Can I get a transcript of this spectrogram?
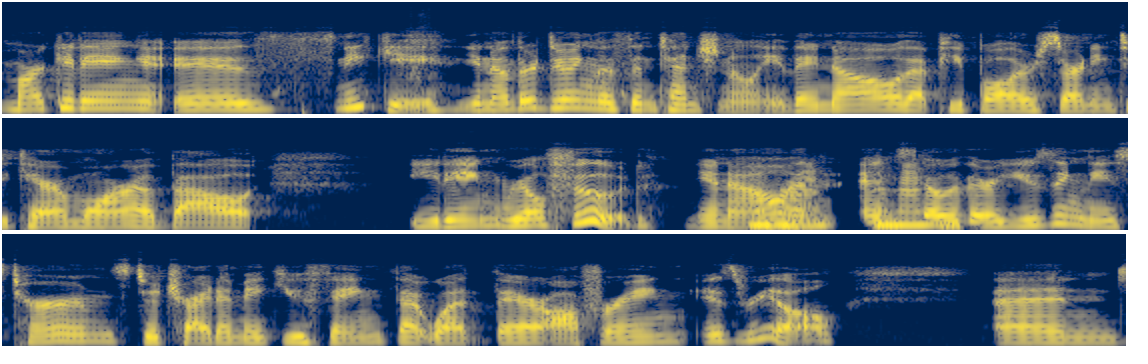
marketing is sneaky. You know, they're doing this intentionally. They know that people are starting to care more about eating real food, you know, mm-hmm. and and mm-hmm. so they're using these terms to try to make you think that what they're offering is real. And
